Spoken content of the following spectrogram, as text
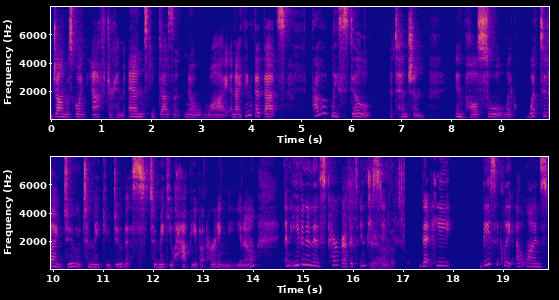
John was going after him and he doesn't know why. And I think that that's probably still a tension in Paul's soul. Like, what did I do to make you do this, to make you happy about hurting me, you know? And even in this paragraph, it's interesting Yeah, that he basically outlines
